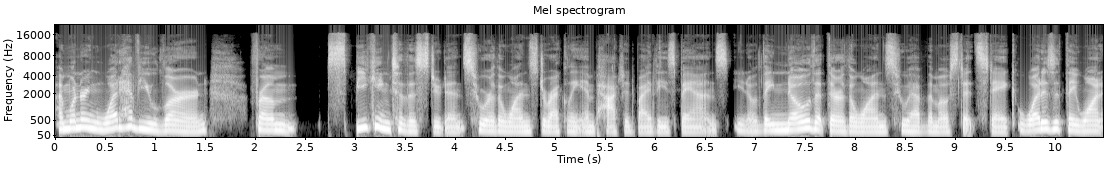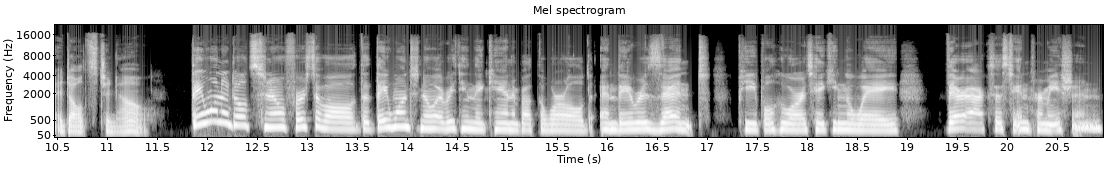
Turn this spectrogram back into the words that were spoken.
I'm wondering what have you learned from speaking to the students who are the ones directly impacted by these bans you know they know that they're the ones who have the most at stake. What is it they want adults to know? They want adults to know first of all that they want to know everything they can about the world and they resent people who are taking away their access to information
